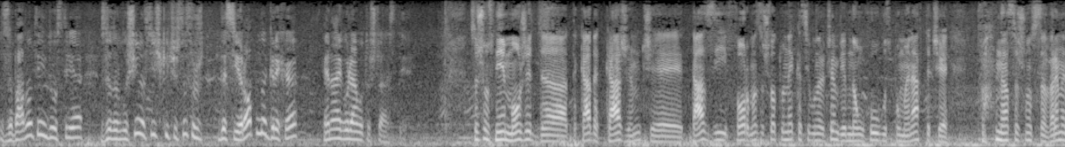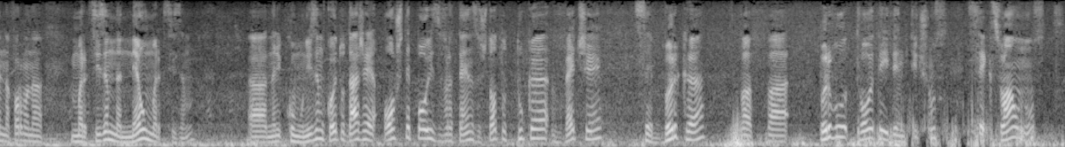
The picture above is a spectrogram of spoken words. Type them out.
забавната индустрия, за да внуши на всички, че всъщност да си роб на греха е най-голямото щастие. Всъщност ние може да така да кажем, че тази форма, защото нека си го наречем, вие много хубаво го споменахте, че това е една всъщност съвременна форма на марксизъм, на неомарксизъм, а, нали, комунизъм, който даже е още по-извратен, защото тук вече се бърка в а, първо твоята идентичност, сексуалност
